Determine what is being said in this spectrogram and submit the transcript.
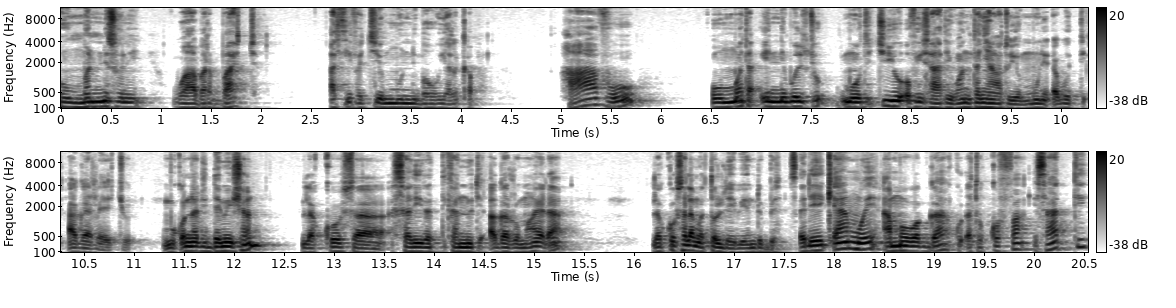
uummanni suni waa barbaacha asiif achi yommuu inni bahuu jalqabu. Haafuu uummata inni bulchu mootichi yoo ofii isaatii wanta nyaatu yommuu inni dhabutti agarra jechuudha. Boqonnaa 25 lakkoofsa sadii irratti kan nuti agarru maalidhaa? Lakkoofsa lamatti ol deebi'een dubbisa. Sadeeqiyaan moo'ee amma waggaa kudha tokkoffaa isaatti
